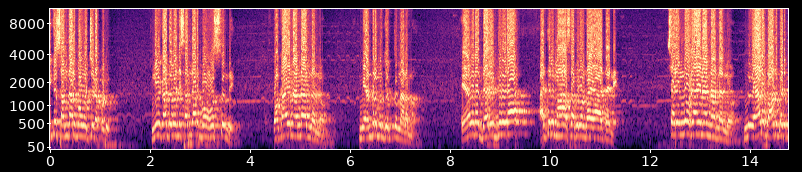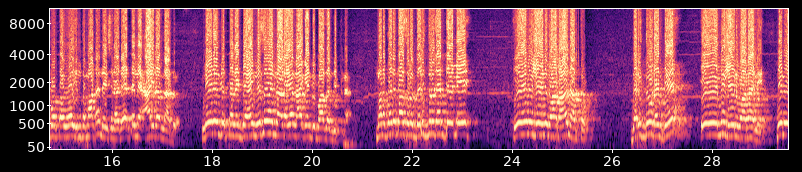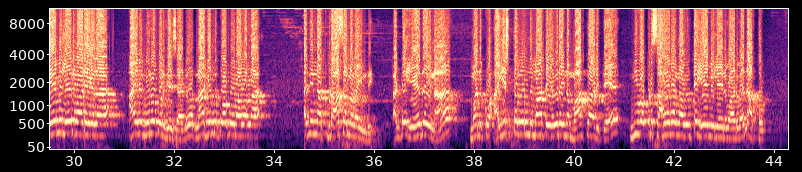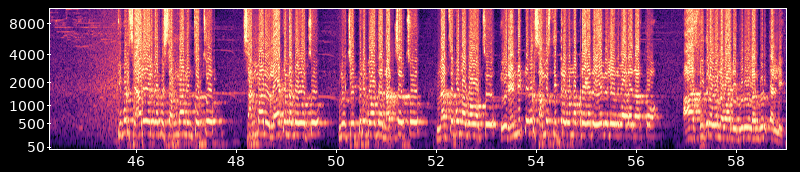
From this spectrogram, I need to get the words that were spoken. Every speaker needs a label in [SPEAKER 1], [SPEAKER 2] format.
[SPEAKER 1] నీకు సందర్భం వచ్చినప్పుడు నీకు అటువంటి సందర్భం వస్తుంది. ఒక ఆయన అన్నారు నన్ను మీ అందరి ముందు చెప్తున్నారమ్మా. ఏమైనా దరిద్రుడా అఖిల మహాసభలు ఉన్నాయా అతని సరే ఇంకొక ఆయన అన్నాడు నన్ను నువ్వేడ బాధపడిపోతావో ఇంత మాట నేసినాడే అంటే ఆయన అన్నాడు. నేనేం చెప్తానంటే ఆయన నిజమైనాడయ్యా నాకేంటి బాధ అని చెప్పిన. మన పరిభాషలో దరిద్రుడు అంటే ఏమి లేనివాడా అని అర్థం. దరిద్రుడు అంటే ఏమీ లేనివాడా అని నేను ఏమీ లేనివాడే కదా. ఆయన నిరూపణ చేశాడు. నాకెందుకు కోపం రావాలా అది నాకు ఇప్పుడు ఆసన్నమైంది. అంటే ఏదైనా మనకు అయిష్టం ఉన్న మాట ఎవరైనా మాట్లాడితే నీవు అప్పుడు సహనంగా ఉంటే ఏమీ లేనివాడు అని అర్థం. ఇప్పుడు శాలరీలు కప్పి సన్మానించవచ్చు సన్మానం లేకుండా పోవచ్చు నువ్వు చెప్పిన బోధ నచ్చచ్చు నచ్చకుండా పోవచ్చు ఈ రెండింటిని కూడా సమస్థితిలో ఉన్నప్పుడే కదా ఏమీ లేని వాళ్ళని అర్థం. ఆ స్థితిలో ఉన్న వాటి గురువులందరూ తల్లి.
